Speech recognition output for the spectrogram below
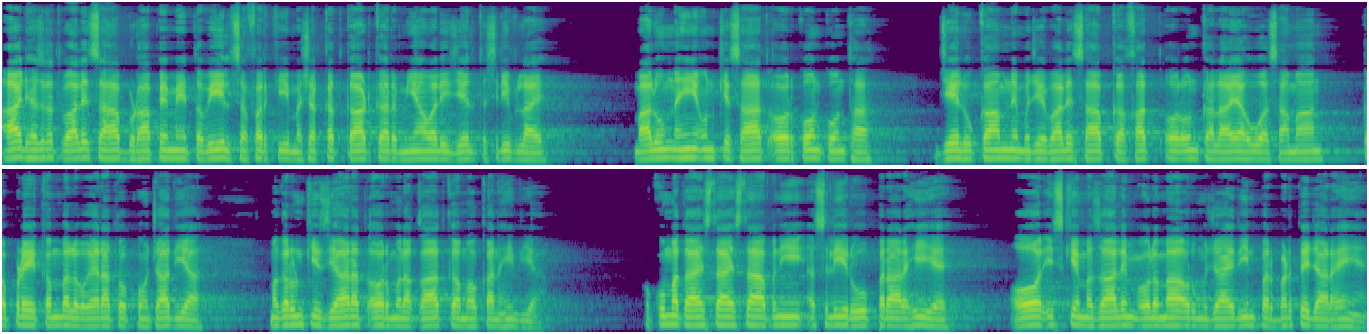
آج حضرت والد صاحب بڑھاپے میں طویل سفر کی مشقت کاٹ کر میاں والی جیل تشریف لائے۔ معلوم نہیں ان کے ساتھ اور کون کون تھا۔ جیل حکام نے مجھے والد صاحب کا خط اور ان کا لایا ہوا سامان، کپڑے، کمبل وغیرہ تو پہنچا دیا، مگر ان کی زیارت اور ملاقات کا موقع نہیں دیا۔ حکومت آہستہ آہستہ اپنی اصلی روپ پر آ رہی ہے اور اس کے مظالم علماء اور مجاہدین پر بڑھتے جا رہے ہیں۔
